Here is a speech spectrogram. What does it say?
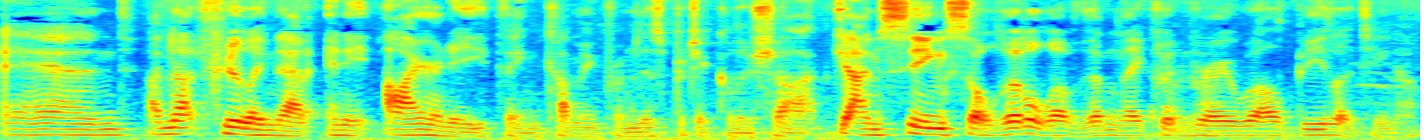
and I'm not feeling that any irony thing coming from this particular shot. I'm seeing so little of them, they could very well be Latino.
